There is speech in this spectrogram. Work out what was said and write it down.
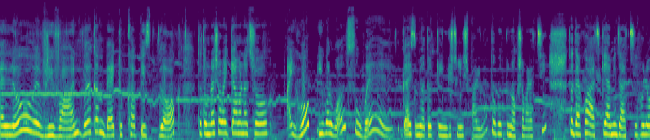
Hello everyone welcome back to কাপিস ব্লগ তো তোমরা সবাই কেমন আছো? I hope you are also well guys আমি অত একটু ইংলিশ ইংলিশ পারি না, তবু একটু নকশা মারাচ্ছি তো দেখো, আজকে আমি যাচ্ছি হলো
